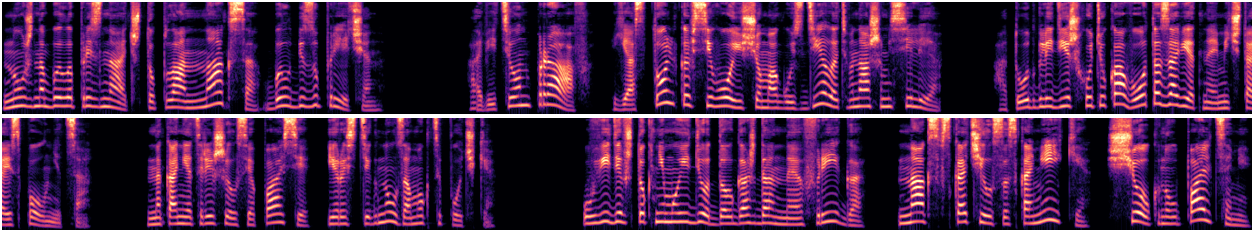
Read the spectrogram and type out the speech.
Нужно было признать, что план Накса был безупречен. А ведь он прав. Я столько всего еще могу сделать в нашем селе. А тут, глядишь, хоть у кого-то заветная мечта исполнится. Наконец решился Паси и расстегнул замок цепочки. Увидев, что к нему идет долгожданная фрига, Накс вскочил со скамейки, щелкнул пальцами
